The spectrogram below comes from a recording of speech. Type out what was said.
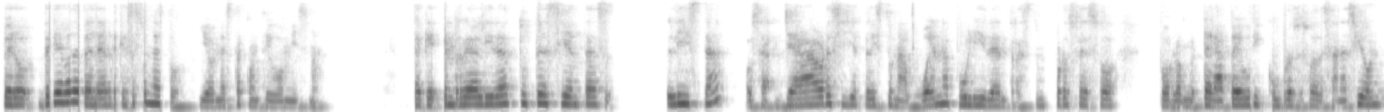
pero ¿de qué depender? De que seas honesto y honesta contigo misma. O sea, que en realidad tú te sientas lista, o sea, ya ahora sí ya te diste una buena pulida, entraste en un proceso por lo terapéutico, un proceso de sanación,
